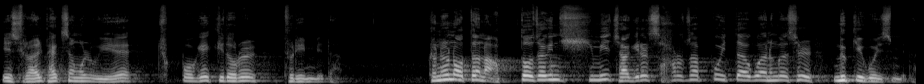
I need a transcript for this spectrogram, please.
이스라엘 백성을 위해 축복의 기도를 드립니다. 그는 어떤 압도적인 힘이 자기를 사로잡고 있다고 하는 것을 느끼고 있습니다.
